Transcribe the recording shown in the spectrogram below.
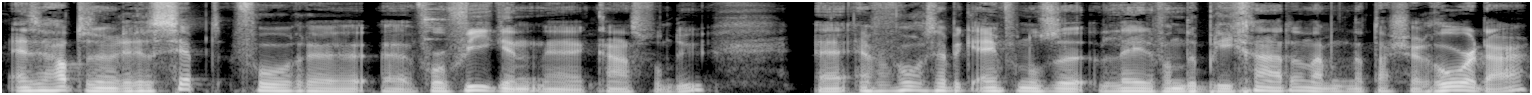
En ze had dus een recept voor, eh, eh, voor vegan eh kaasfondue. Eh, en vervolgens heb ik een van onze leden van de brigade, namelijk Natasja Roorda,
